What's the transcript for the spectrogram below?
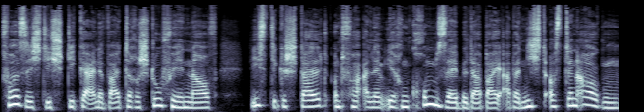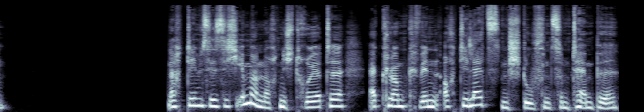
Vorsichtig stieg er eine weitere Stufe hinauf, ließ die Gestalt und vor allem ihren Krummsäbel dabei aber nicht aus den Augen. Nachdem sie sich immer noch nicht rührte, erklomm Quinn auch die letzten Stufen zum Tempel.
